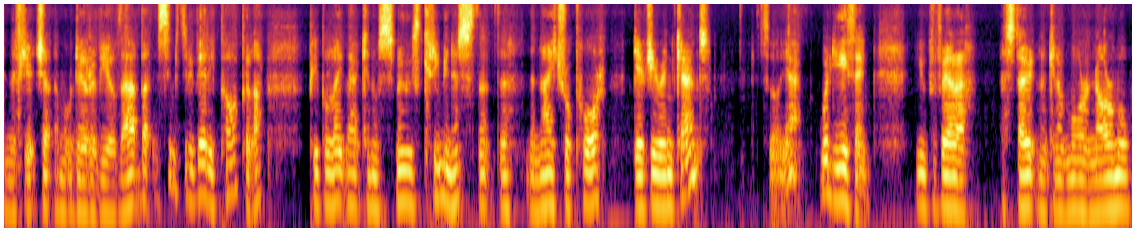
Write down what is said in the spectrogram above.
in the future and we'll do a review of that. But it seems to be very popular. People like that kind of smooth creaminess that the, the nitro pour gives you in cans. So yeah, what do you think? You prefer a, a stout in kind of more normal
